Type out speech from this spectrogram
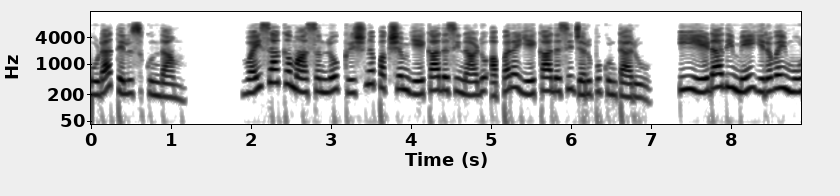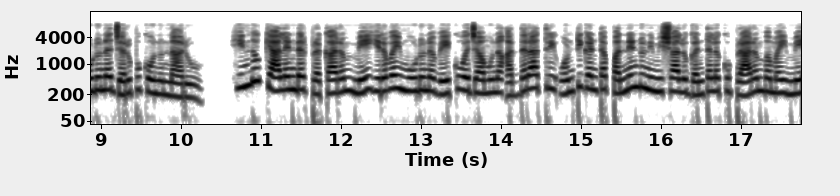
కూడా తెలుసుకుందాం. వైశాఖ మాసంలో కృష్ణపక్షం ఏకాదశి నాడు అపర ఏకాదశి జరుపుకుంటారు. ఈ ఏడాది మే ఇరవై మూడున జరుపుకోనున్నారు. హిందూ క్యాలెండర్ ప్రకారం మే ఇరవై మూడున వేకువజామున అర్ధరాత్రి ఒంటిగంట పన్నెండు నిమిషాలు గంటలకు ప్రారంభమై మే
